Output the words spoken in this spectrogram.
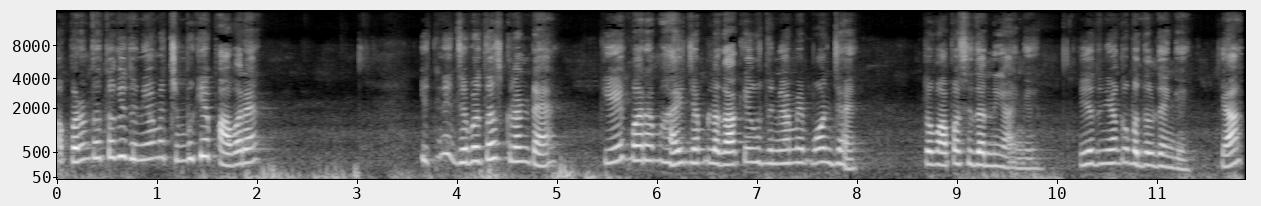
अब परम तत्व की दुनिया में चुंबकीय पावर है। इतनी ज़बरदस्त करंट है कि एक बार हम हाई जंप लगा के उस दुनिया में पहुँच जाए तो वापस इधर नहीं आएँगे। ये दुनिया को बदल देंगे। क्या?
